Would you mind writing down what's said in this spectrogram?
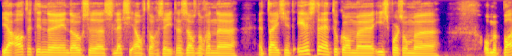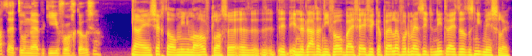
Ja, altijd in de, in de hoogste selectie elftal gezeten. Zelfs nog een, uh, een tijdje in het eerste. En toen kwam uh, e-sports om, uh, op mijn pad. En toen heb ik hiervoor gekozen. Nou, je zegt al minimaal hoofdklasse. inderdaad, het niveau bij VV Capelle, voor de mensen die het niet weten, dat is niet misselijk.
